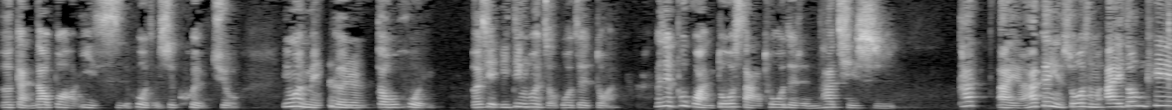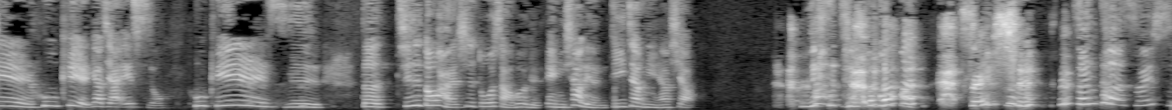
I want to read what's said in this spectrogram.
而感到不好意思或者是愧疚，因为每个人都会，而且一定会走过这段。而且不管多洒脱的人，他其实他哎呀，他跟你说什么 “I don't care, who care” 要加 s 哦，“who cares” 的，其实都还是多少会有点哎，你笑点很低，这样你也要笑，你这样子 随时。真的，随时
